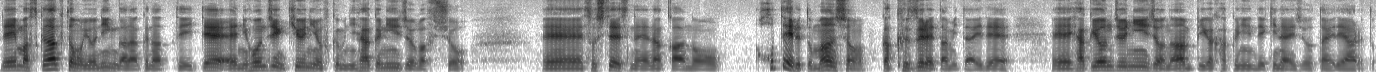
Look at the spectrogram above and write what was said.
で今少なくとも4人が亡くなっていて日本人9人を含む200人以上が負傷、えーそしてですねなんかあのホテルとマンションが崩れたみたいで、えー140人以上の安否が確認できない状態であると。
